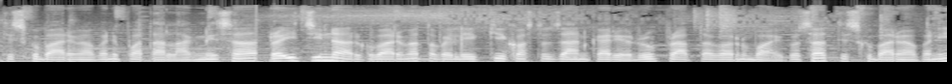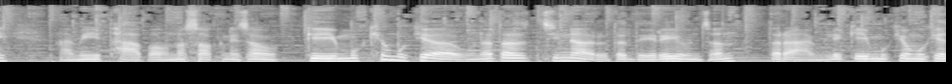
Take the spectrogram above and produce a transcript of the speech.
त्यसको बारेमा पनि पत्ता लाग्नेछ। र यी चिन्हहरूको बारेमा तपाईँले के कस्तो जानकारीहरू प्राप्त गर्नुभएको छ त्यसको बारेमा पनि हामी थाहा पाउन सक्नेछौँ। केही मुख्य मुख्य हुन त चिन्हहरू त धेरै हुन्छन् तर हामीले केही मुख्य मुख्य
